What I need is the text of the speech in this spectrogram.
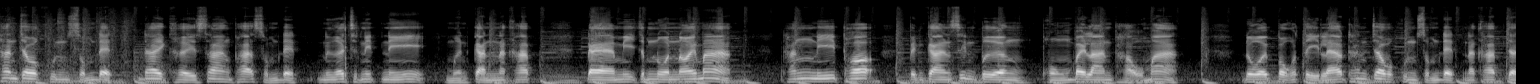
ท่านเจ้าคุณสมเด็จได้เคยสร้างพระสมเด็จเนื้อชนิดนี้เหมือนกันนะครับ แต่มีจำนวนน้อยมาก ทั้งนี้เพราะเป็นการสิ้นเปลืองผงใบลานเผามาก โดยปกติแล้วท่านเจ้าคุณสมเด็จนะครับ จะ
